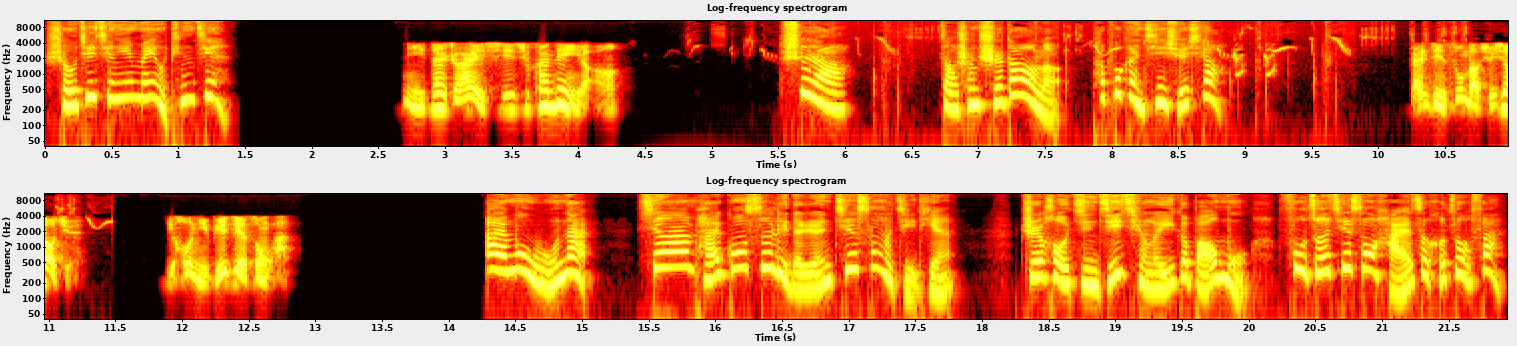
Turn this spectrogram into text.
手机静音，没有听见。你带着艾希去看电影？是啊，早上迟到了，他不敢进学校。赶紧送到学校去，以后你别接送了。爱慕无奈，先安排公司里的人接送了几天，之后紧急请了一个保姆，负责接送孩子和做饭。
